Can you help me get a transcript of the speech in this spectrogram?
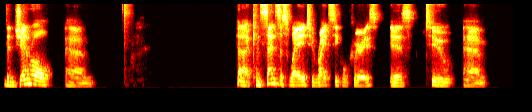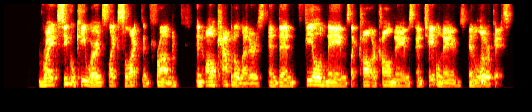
the general um, uh, consensus way to write SQL queries is to um, write SQL keywords like select and from in all capital letters, and then field names like call or column names and table names in lowercase.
